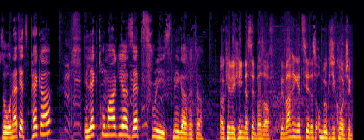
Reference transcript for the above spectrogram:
So, und er hat jetzt Pekka, Elektromagier, Sepp Freeze, Mega-Ritter. Okay, wir kriegen das hin, pass auf. Wir machen jetzt hier das unmögliche Coaching.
